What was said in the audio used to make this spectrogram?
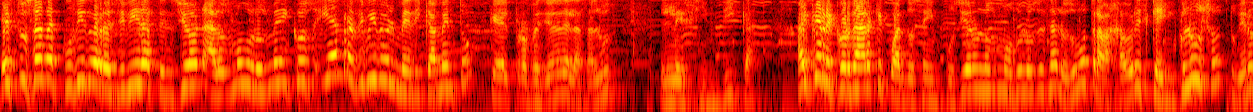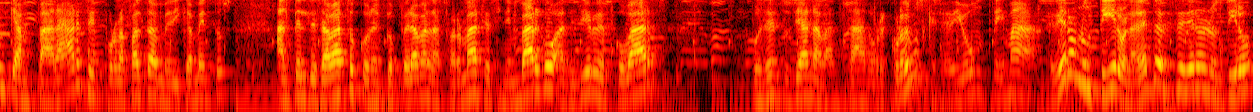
estos han acudido a recibir atención a los módulos médicos y han recibido el medicamento que el profesional de la salud les indica. Hay que recordar que cuando se impusieron los módulos de salud hubo trabajadores que incluso tuvieron que ampararse por la falta de medicamentos ante el desabasto con el que operaban las farmacias. Sin embargo, a decir de Escobar, pues estos ya han avanzado. Recordemos que se dio un tema, se dieron un tiro, la neta sí se dieron un tiro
